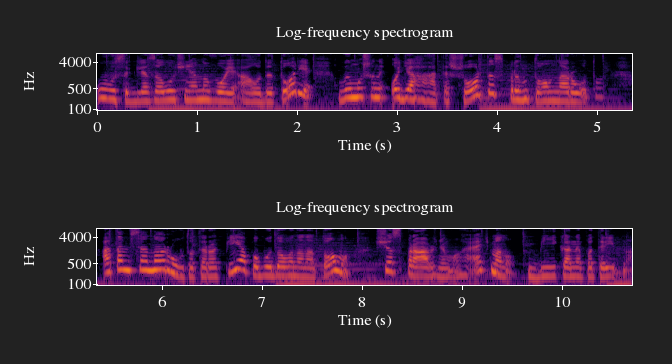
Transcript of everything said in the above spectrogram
Усик для залучення нової аудиторії вимушений одягати шорти з принтом Наруто. А там вся Наруто-терапія побудована на тому, що справжньому гетьману бійка не потрібна.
